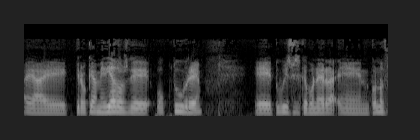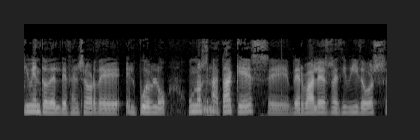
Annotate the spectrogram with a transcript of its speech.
eh, creo que a mediados de octubre eh, tuvisteis que poner en conocimiento del defensor del pueblo unos ataques eh, verbales recibidos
